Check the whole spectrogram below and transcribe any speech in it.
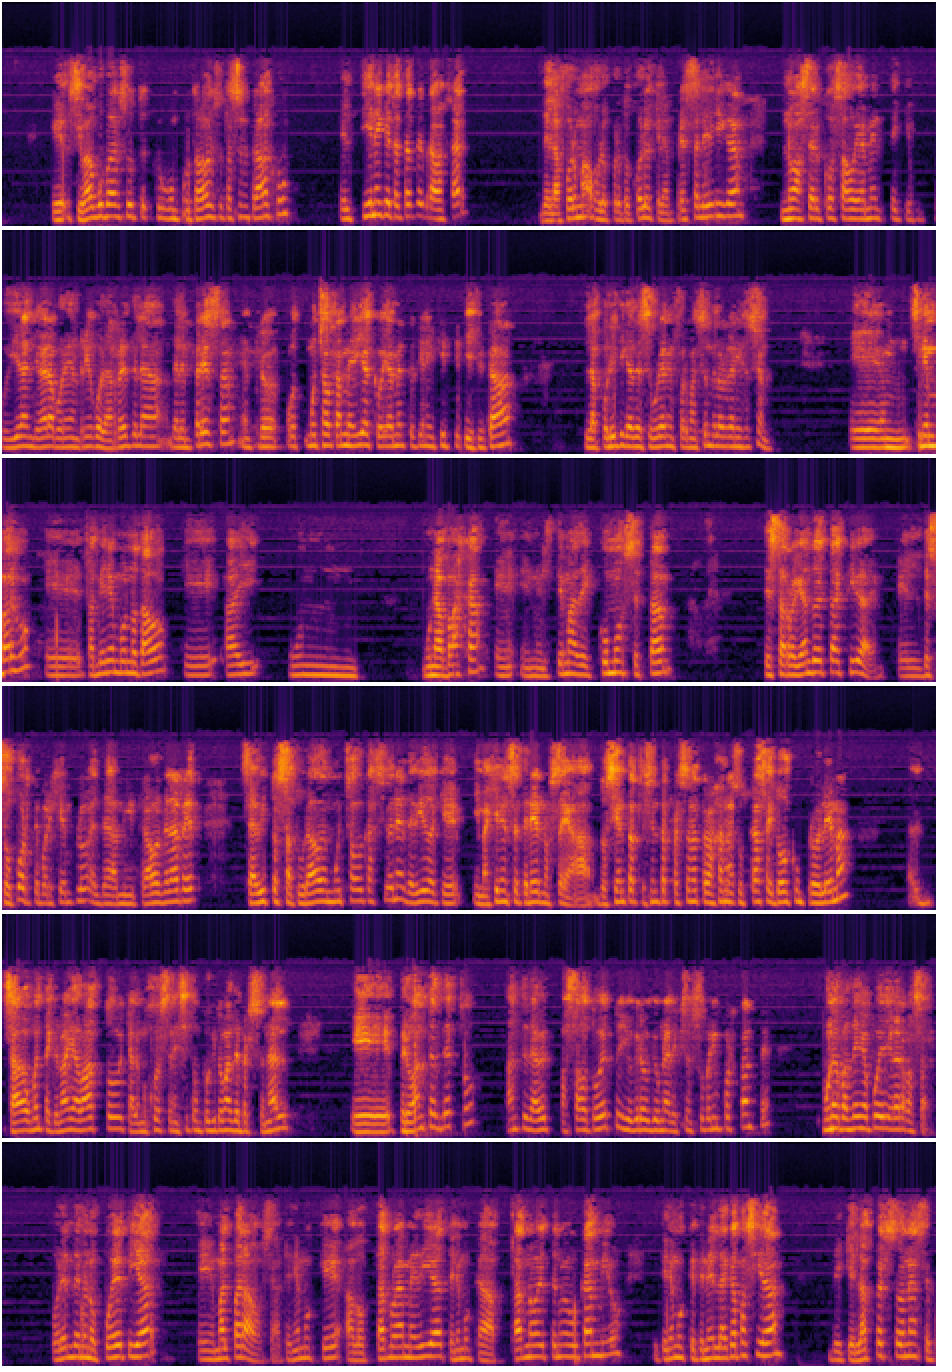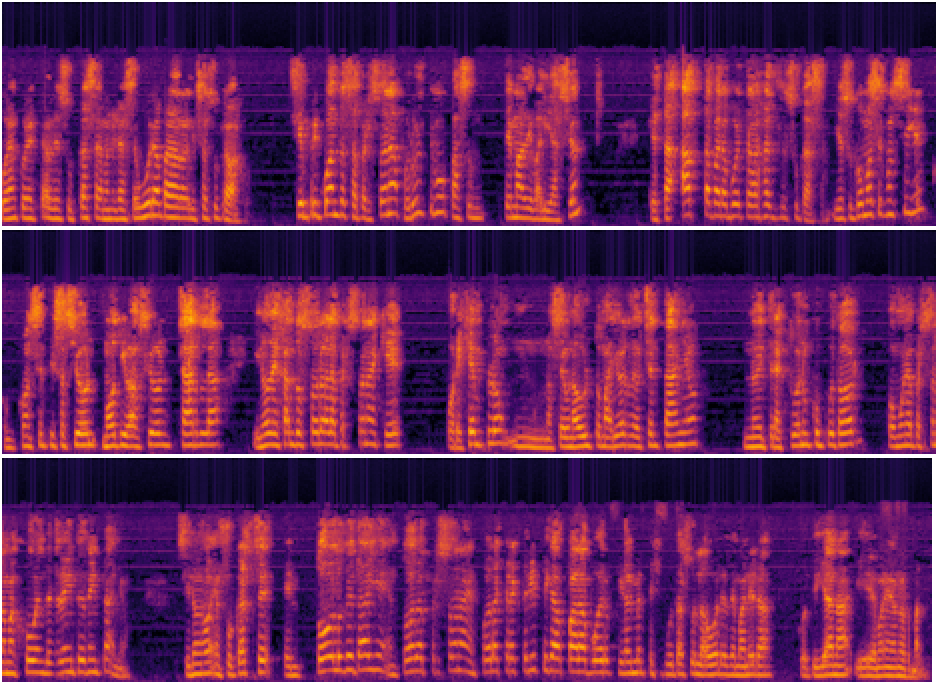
si va a ocupar su, computador en su estación de trabajo, él tiene que tratar de trabajar de la forma o los protocolos que la empresa le diga, no hacer cosas obviamente que pudieran llegar a poner en riesgo la red de la, de la empresa, entre muchas otras medidas que obviamente tienen que ir tipificadas las políticas de seguridad de información de la organización. Eh, sin embargo, eh, también hemos notado que hay una baja en, el tema de cómo se está desarrollando estas actividades. El de soporte, por ejemplo, el del administrador de la red, se ha visto saturado en muchas ocasiones debido a que, imagínense tener, no sé, a 200, 300 personas trabajando en sus casas y todos con problemas. Se ha dado cuenta que no hay abasto, que a lo mejor se necesita un poquito más de personal. Eh, pero antes de esto, antes de haber pasado todo esto, yo creo que una lección súper importante, una pandemia puede llegar a pasar por ende no nos puede pillar eh, mal parados. O sea, tenemos que adoptar nuevas medidas, tenemos que adaptarnos a este nuevo cambio y tenemos que tener la capacidad de que las personas se puedan conectar de su casa de manera segura para realizar su trabajo. Siempre y cuando esa persona, por último, pase un tema de validación que está apta para poder trabajar desde su casa. ¿Y eso cómo se consigue? Con concientización, motivación, charla y no dejando solo a la persona que, por ejemplo, no sé, un adulto mayor de 80 años no interactúa en un computador como una persona más joven de 20 o 30 años sino enfocarse en todos los detalles, en todas las personas, en todas las características para poder finalmente ejecutar sus labores de manera cotidiana y de manera normal.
